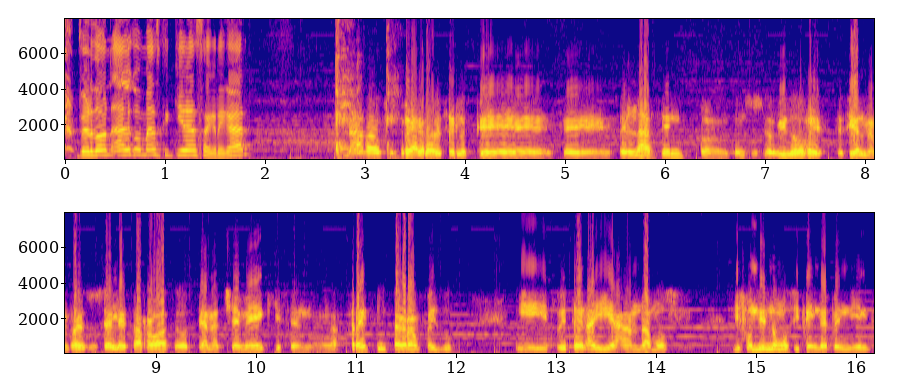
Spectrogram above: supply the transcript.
perdón, ¿algo más que quieras agregar? Nada, siempre agradecerles que se, se enlacen con, con su servidor. Este, síganme en redes sociales, arroba Sebastián HMX en, en las tres, Instagram, Facebook y Twitter. Ahí andamos difundiendo música independiente.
